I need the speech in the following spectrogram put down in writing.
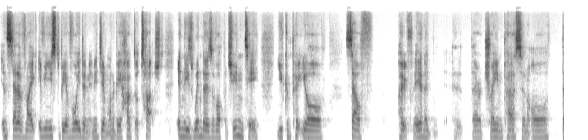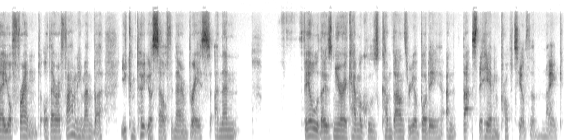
instead of like if you used to be avoidant and you didn't want to be hugged or touched in these windows of opportunity you can put yourself hopefully in a they're a trained person or they're your friend or they're a family member you can put yourself in their embrace. And then feel those neurochemicals come down through your body and that's the healing property of them. Like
